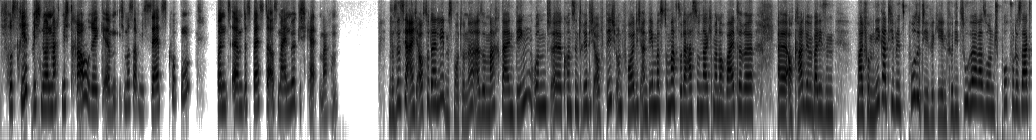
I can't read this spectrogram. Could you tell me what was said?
frustriert mich nur und macht mich traurig. Ähm, ich muss auf mich selbst gucken und ähm, das Beste aus meinen Möglichkeiten machen. Das ist ja eigentlich auch so dein Lebensmotto, ne? Also mach dein Ding und äh, konzentriere dich auf dich und freu dich an dem, was du machst. Oder hast du, sag ich mal, noch weitere, äh, auch gerade wenn wir bei diesem mal vom Negativen ins Positive gehen, für die Zuhörer so einen Spruch, wo du sagst,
